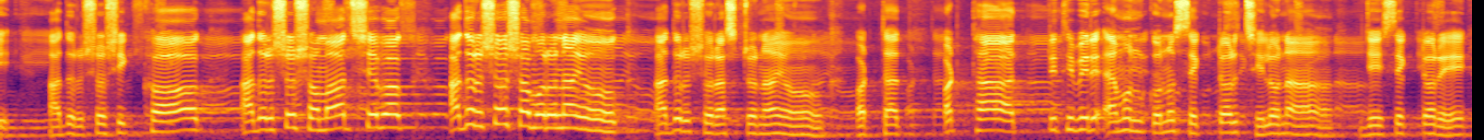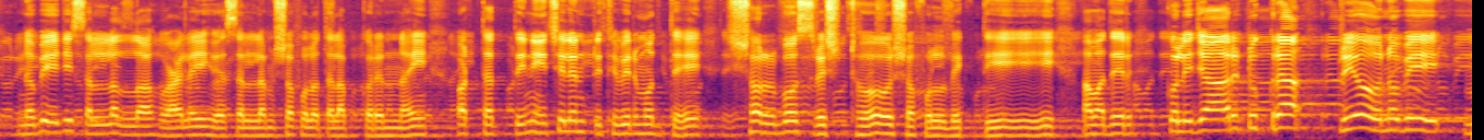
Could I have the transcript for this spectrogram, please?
আদর্শ শিক্ষক, আদর্শ সমাজ সেবক আদর্শ সমরনায়ক, আদর্শ রাষ্ট্রনায়ক অর্থাৎ অর্থাৎ পৃথিবীর এমন কোন সেক্টর ছিল না যে সেক্টরে নবীজি সাল্লাল্লাহু আলাইহি ওয়াসাল্লাম সফলতা লাভ করেন নাই। অর্থাৎ তিনি ছিলেন পৃথিবীর মধ্যে সর্বশ্রেষ্ঠ সফল ব্যক্তি। আমাদের কলিজার টুকরা প্রিয় নবী,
